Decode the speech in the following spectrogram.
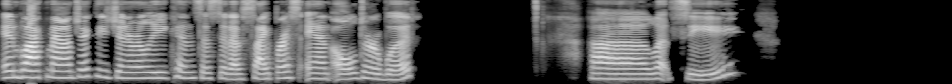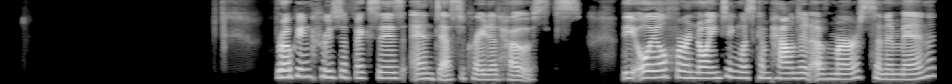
In black magic, these generally consisted of cypress and alder wood. Uh, let's see. Broken crucifixes and desecrated hosts. The oil for anointing was compounded of myrrh, cinnamon,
